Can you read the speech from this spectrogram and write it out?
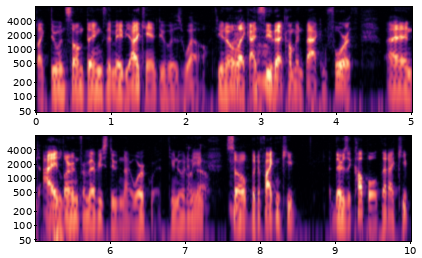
like doing some things that maybe I can't do as well. You know, Right, like I uh-huh. see that coming back and forth, and I learn from every student I work with. You know what I mean? doubt. Mm-hmm. So, but if I can keep, there's a couple that I keep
